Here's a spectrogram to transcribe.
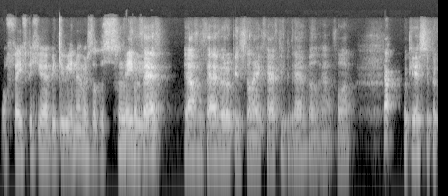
of 50 uh, BTW-nummers, dat is voor, voor vijf, Ja, voor 5 euro kun je dan eigenlijk 50 bedrijven wel. Ja, voilà. Ja. Oké, okay, super.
